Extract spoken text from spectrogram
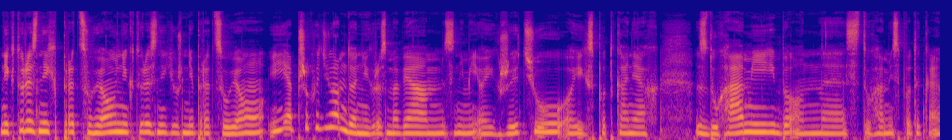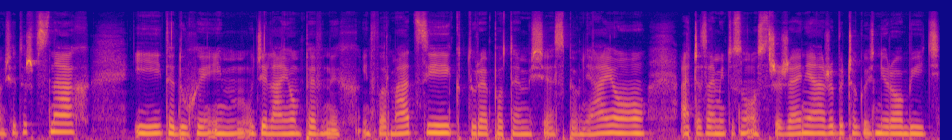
Niektóre z nich pracują, niektóre z nich już nie pracują i ja przychodziłam do nich, rozmawiałam z nimi o ich życiu, o ich spotkaniach z duchami, bo one z duchami spotykają się też w snach i te duchy im udzielają pewnych informacji, które potem się spełniają, a czasami to są ostrzeżenia, żeby czegoś nie robić.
